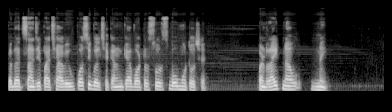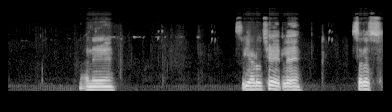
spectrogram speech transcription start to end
કદાચ સાંજે પાછા આવે એવું પોસિબલ છે, કારણ કે આ વોટર સોર્સ બહુ મોટો છે. પણ રાઈટ નાવ નહીં. અને શિયાળો છે એટલે સરસ.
